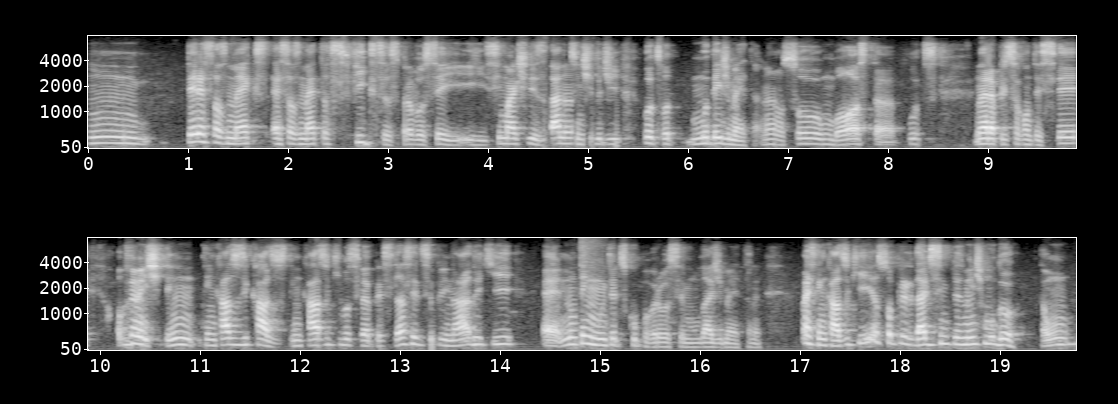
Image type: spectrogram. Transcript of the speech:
em ter essas, max, essas metas fixas para você e, e, se martirizar no sentido de, putz, mudei de meta, não, sou um bosta, putz, não era para isso acontecer. Obviamente, tem, tem casos e casos. Tem caso que você vai precisar ser disciplinado e que é, não tem muita desculpa para você mudar de meta, né? Mas tem caso que a sua prioridade simplesmente mudou. Então,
